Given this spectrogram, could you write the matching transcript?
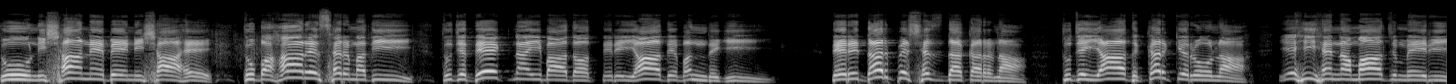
তু নিশানে বে নিশা হে তু বাহারে সেরমাদি तुझे देखना इबादत तेरे याद बंदगी तेरे दर पे सजदा करना तुझे याद करके रोना यही है नमाज मेरी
